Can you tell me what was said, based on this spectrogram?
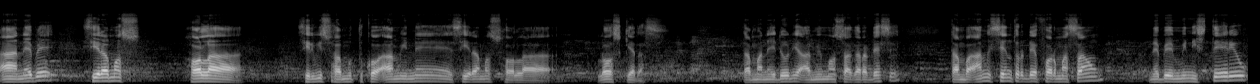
Ah, nebe siramos rola serviço hamutu ko amine siramos rola los quedas. Taman Edonia ami mos agradece. Tambah ami centro de formação nebe ministério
